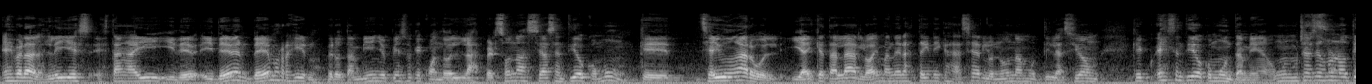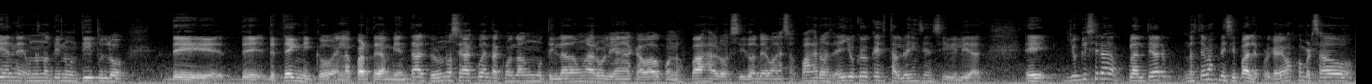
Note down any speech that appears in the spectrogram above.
es verdad, las leyes están ahí y, de- y deben, debemos regirnos, pero también yo pienso que cuando las personas sea sentido común, que si hay un árbol y hay que talarlo, hay maneras técnicas de hacerlo, no una mutilación, que es sentido común también. Muchas veces uno no tiene, uno no tiene un título de, de- de técnico en la parte ambiental, pero uno se da cuenta cuando han mutilado un árbol y han acabado con los pájaros y dónde van esos pájaros. Eh, yo creo que es tal vez insensibilidad. Eh, yo quisiera plantear los temas principales, porque habíamos conversado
